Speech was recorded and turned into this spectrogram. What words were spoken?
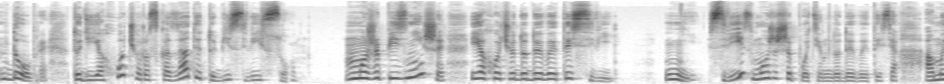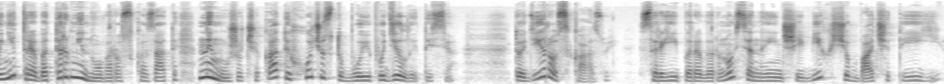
Добре, тоді я хочу розказати тобі свій сон. Може, пізніше я хочу додивитись свій. Ні, свій зможеш і потім додивитися, а мені треба терміново розказати. Не можу чекати, хочу з тобою поділитися. Тоді розказуй. Сергій перевернувся на інший біг, щоб бачити її.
